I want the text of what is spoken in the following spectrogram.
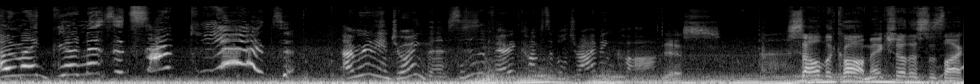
Oh my goodness, it's so cute! I'm really enjoying this. This is a very comfortable driving car. Yes. Sell the car. Make sure this is like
